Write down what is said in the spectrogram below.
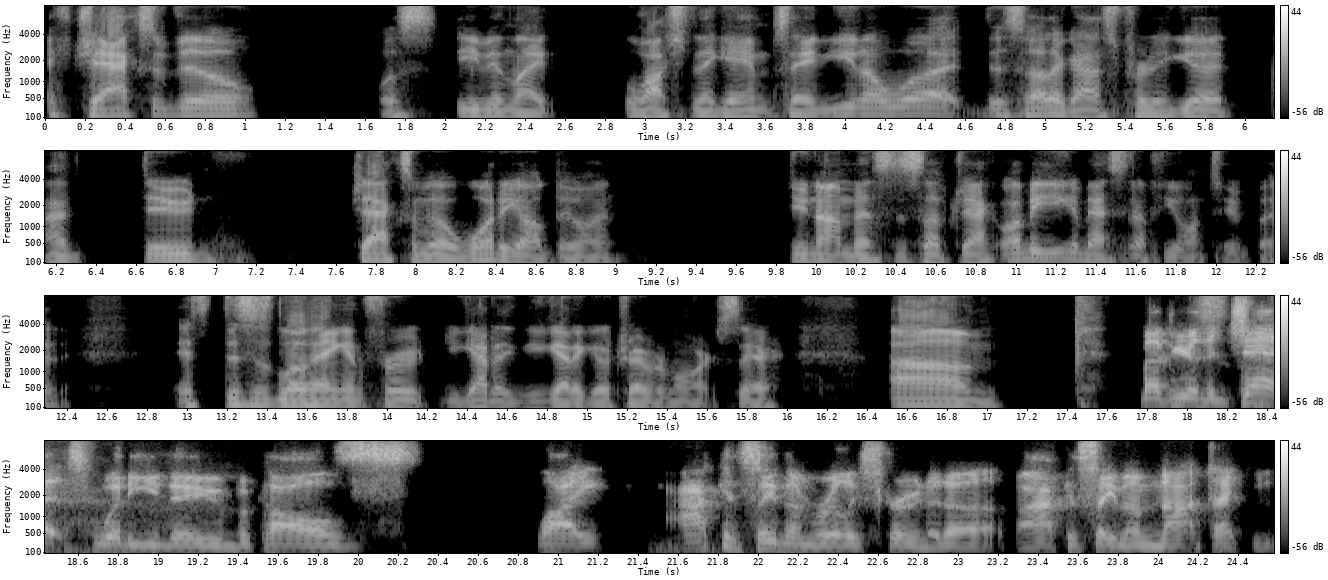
if Jacksonville was even like watching the game, saying, you know what, this other guy's pretty good. I, dude, Jacksonville, what are y'all doing? Do not mess this up, Jack. Well, I mean, you can mess it up if you want to, but it's this is low hanging fruit. You gotta you gotta go Trevor Lawrence there. Um, but if you're the Jets, what do you do? Because like I could see them really screwing it up. I could see them not taking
